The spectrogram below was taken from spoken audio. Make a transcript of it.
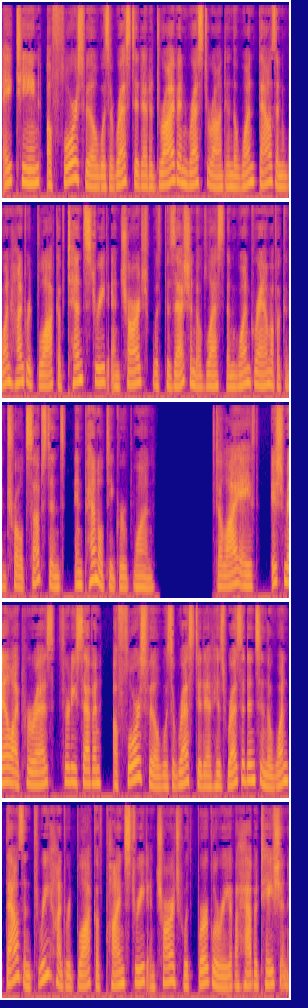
18, of Floresville was arrested at a drive in restaurant in the 1100 block of 10th Street and charged with possession of less than 1 gram of a controlled substance in Penalty Group 1. July 8, Ishmael I. Perez, 37, of Floresville was arrested at his residence in the 1300 block of Pine Street and charged with burglary of a habitation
